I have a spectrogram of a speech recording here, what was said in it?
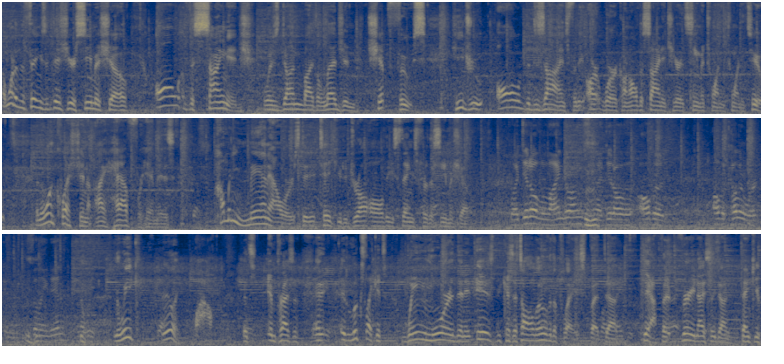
And one of the things at this year's SEMA show, all of the signage was done by the legend Chip Foose. He drew all of the designs for the artwork on all the signage here at SEMA 2022. And the one question I have for him is, how many man hours did it take you to draw all these things for the SEMA show? Well, I did all the line drawings and I did all the all the all the color work and mm-hmm. filling it in in a week. In a week? Yeah. Really? Wow. It's impressive. and it, it looks like it's way more than it is because it's all over the place. But uh, yeah, but very nicely done. Thank you.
